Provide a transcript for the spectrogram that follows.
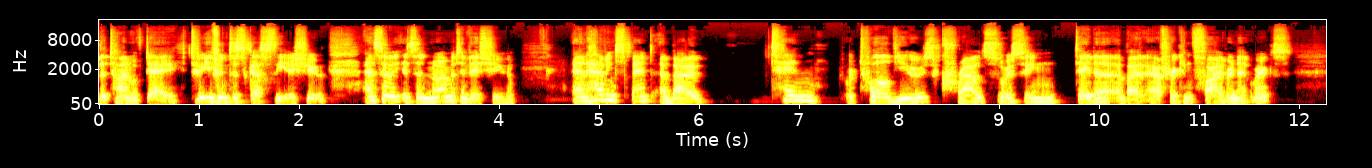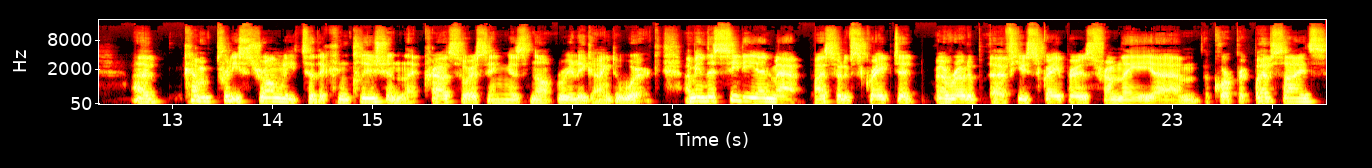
the time of day to even discuss the issue. And so it's a normative issue. And having spent about 10 or 12 years crowdsourcing data about African fiber networks, I've come pretty strongly to the conclusion that crowdsourcing is not really going to work. I mean, the CDN map, I sort of scraped it. I wrote a, a few scrapers from the, um, the, corporate websites.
